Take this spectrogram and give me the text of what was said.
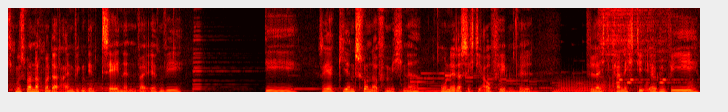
Ich muss mal nochmal da rein wegen den Zähnen, weil irgendwie die reagieren schon auf mich, ne? Ohne, dass ich die aufheben will. Vielleicht kann ich die irgendwie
